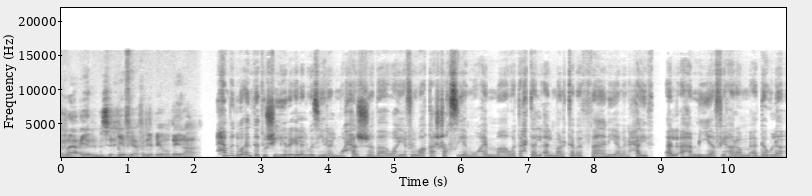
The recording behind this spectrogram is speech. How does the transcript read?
الراعية للمسيحية في أفريقيا وغيرها. محمد وأنت تشير إلى الوزيره المحجبه وهي في الواقع شخصية مهمة وتحتل المرتبة الثانية من حيث الأهمية في هرم الدولة،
